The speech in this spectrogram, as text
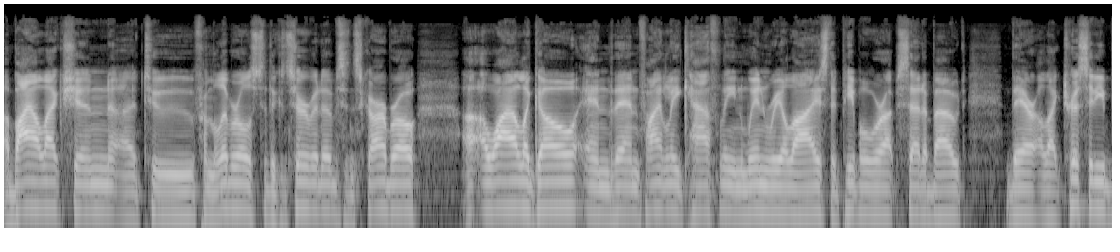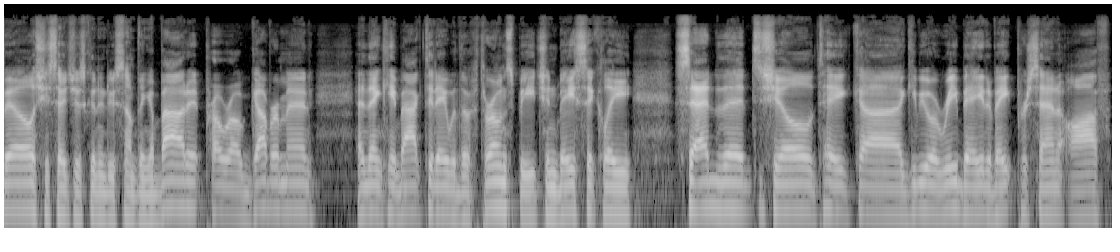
a by-election uh, to from the Liberals to the Conservatives in Scarborough uh, a while ago, and then finally Kathleen Wynne realized that people were upset about their electricity bill. She said she was going to do something about it. Prorogue government and then came back today with a throne speech and basically said that she'll take uh, give you a rebate of eight percent off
